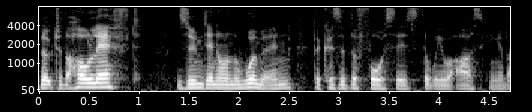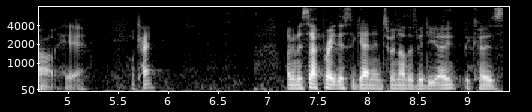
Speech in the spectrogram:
Looked at the whole lift, zoomed in on the woman because of the forces that we were asking about here. Okay? I'm going to separate this again into another video because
